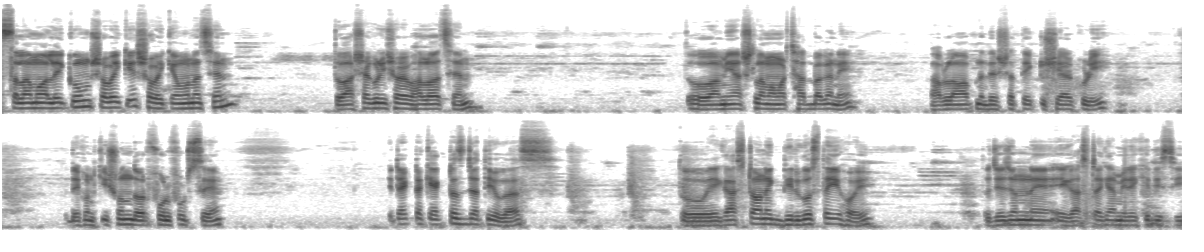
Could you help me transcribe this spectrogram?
আসসালামু আলাইকুম সবাইকে, সবাই কেমন আছেন? তো আশা করি সবাই ভালো আছেন। তো আমি আসলাম আমার ছাদ বাগানে। ভাবলাম আপনাদের সাথে একটু শেয়ার করি। দেখুন কি সুন্দর ফুল ফুটছে। এটা একটা ক্যাকটাস জাতীয় গাছ। তো এই গাছটা অনেক দীর্ঘস্থায়ী হয়। তো যে জন্যে এই গাছটাকে আমি রেখে দিছি।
